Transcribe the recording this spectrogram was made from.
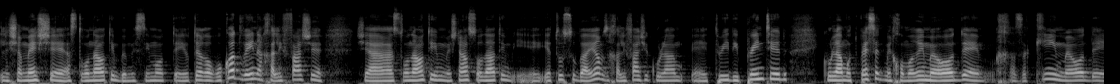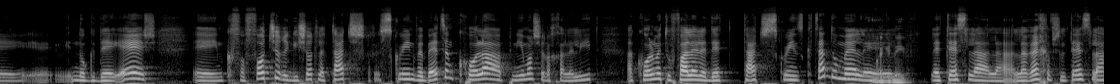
לשמש אסטרונאוטים במשימות יותר ארוכות, והנה החליפה שהאסטרונאוטים, שני האסטרונאוטים יטוסו בה היום, זו חליפה שכולה 3D printed, כולה מודפסת מחומרים מאוד חזקים, מאוד נוגדי אש, עם כפפות שרגישות ל touch screen, ובעצם כל הפנימה של החללית, הכל מתופעל על ידי touch screens, קצת דומה לטסלה, ל, לרכב של טסלה,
